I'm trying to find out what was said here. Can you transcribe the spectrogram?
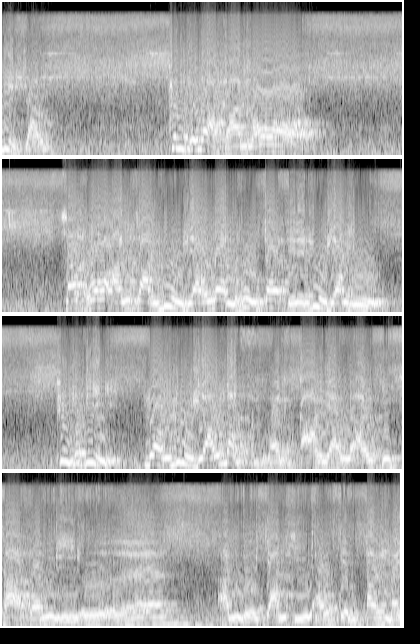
နိစ္စံပိဋိဓမ္မောသဘောအန္တလူရောင်နဲ့ဟူတတ်တယ်လူရောင်อยู่ ที่ที่ร่อดีเดงรูยาวนั่นหูจักเจดูยาวอยู่ที่ลองดูยาวนั่นนั่นกลางยาวนานที่ชาก็มีเอออำโดยจำจีเอาเต็มตั้งไม่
